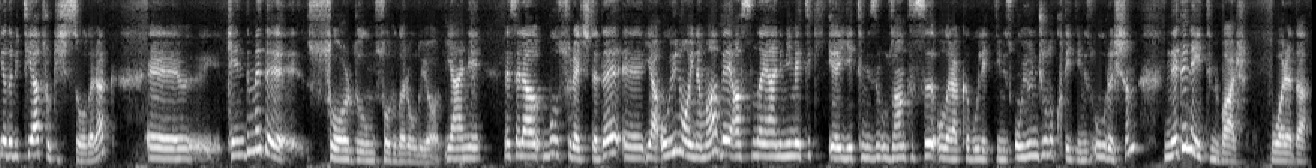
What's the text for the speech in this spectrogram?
ya da bir tiyatro kişisi olarak e, kendime de sorduğum sorular oluyor. Yani Mesela bu süreçte de e, ya oyun oynama ve aslında yani mimetik e, yetimizin uzantısı olarak kabul ettiğimiz oyunculuk dediğimiz uğraşın neden eğitimi var bu arada?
